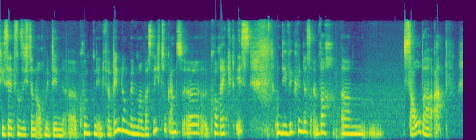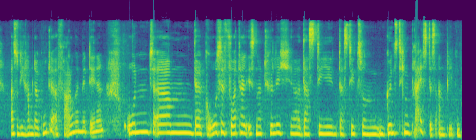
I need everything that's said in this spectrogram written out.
Die setzen sich dann auch mit den äh, Kunden in Verbindung, wenn mal was nicht so ganz korrekt ist. Und die wickeln das einfach ähm, sauber ab also die haben da gute Erfahrungen mit denen. Und ähm, der große Vorteil ist natürlich, äh, dass, die, dass die zum günstigen Preis das anbieten.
